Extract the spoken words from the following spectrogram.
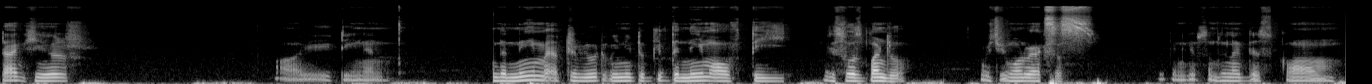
tag here. I18 and in the name attribute we need to give the name of the resource bundle which we want to access. We can give something like this com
